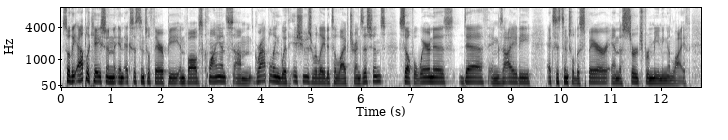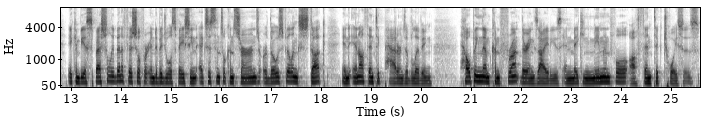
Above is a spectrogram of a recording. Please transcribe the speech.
So, the application in existential therapy involves clients um, grappling with issues related to life transitions, self awareness, death, anxiety, existential despair, and the search for meaning in life. It can be especially beneficial for individuals facing existential concerns or those feeling stuck in inauthentic patterns of living helping them confront their anxieties and making meaningful, authentic choices.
